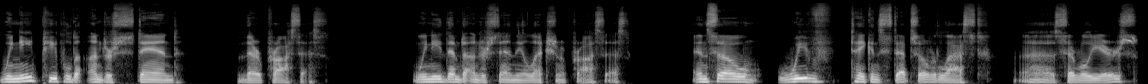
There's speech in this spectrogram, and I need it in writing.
we need people to understand their process. We need them to understand the election process. And so we've taken steps over the last uh, several years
